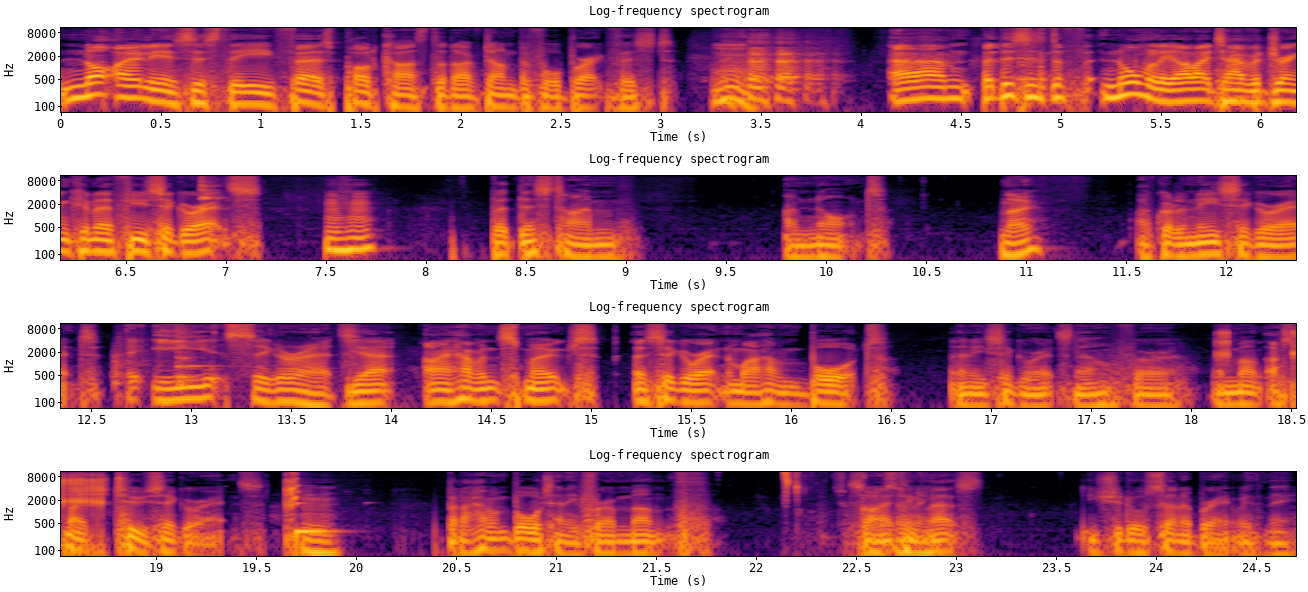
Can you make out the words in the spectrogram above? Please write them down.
not only is this the first podcast that I've done before breakfast, mm, um, but this is the. F- normally, I like to have a drink and a few cigarettes, mhm. but this time, I'm not. no, I've got an e-cigarette. a e-cigarette. Yeah, I haven't smoked a cigarette, and I haven't bought any cigarettes now for a, a month. I've smoked two cigarettes, Mm. but I haven't bought any for a month. So I Surprising think that's you should all celebrate with me.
